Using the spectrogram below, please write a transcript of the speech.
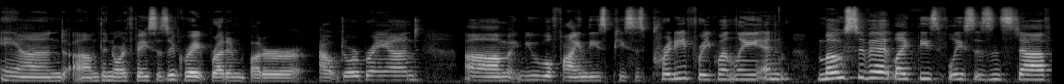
and um, the North Face is a great bread and butter outdoor brand. Um, you will find these pieces pretty frequently and most of it like these fleeces and stuff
